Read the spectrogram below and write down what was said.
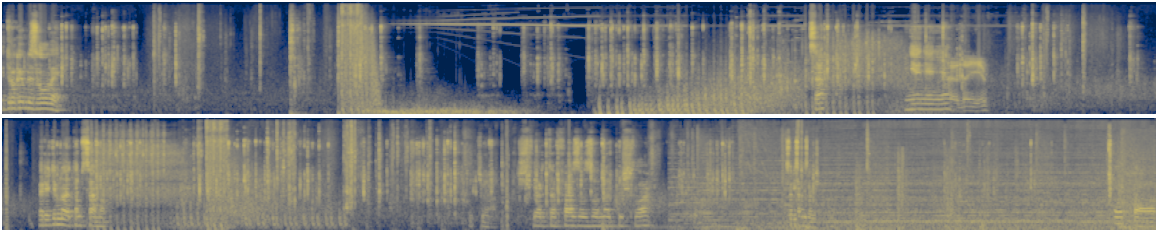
І другий без голови. Це? Ні-ні-ні. Е, Доїв. Переді мною там само. Четверта фаза, зона пішла. Це сам звичай. Опа,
